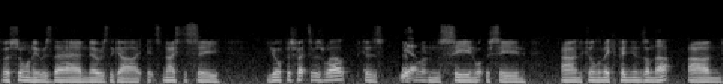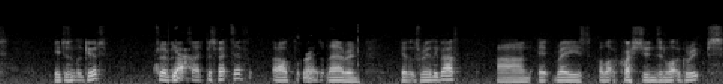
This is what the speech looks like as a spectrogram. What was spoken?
for someone who was there knows the guy. It's nice to see your perspective as well because Yeah. everyone's seen what they've seen and can only make opinions on that. And it doesn't look good from an Yeah. outside perspective. I'll put Right. up there and it looks really bad. And it raised a lot of questions in a lot of groups.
